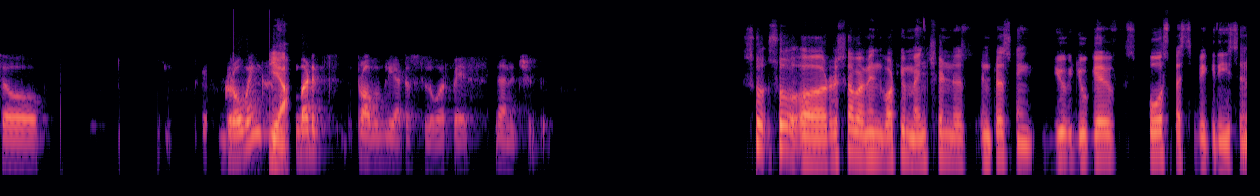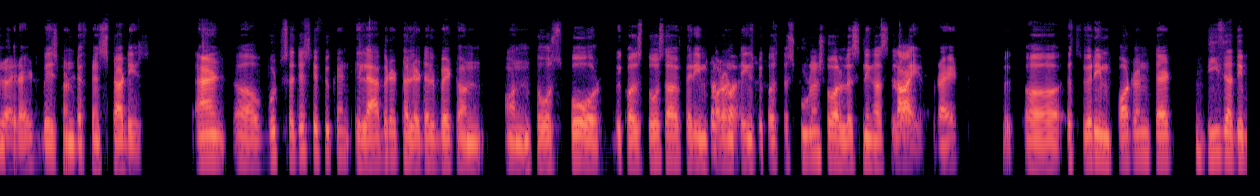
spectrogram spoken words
So it's growing, yeah, but it's probably at a slower pace than it should be. So, so uh, Rishabh, I mean, what you mentioned is interesting. You you gave four specific reasons, right, right based on different studies, and uh, would suggest if you can elaborate a little bit on on those four because those are very important things because the students who are listening us live, right? Uh, it's very important that these are the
